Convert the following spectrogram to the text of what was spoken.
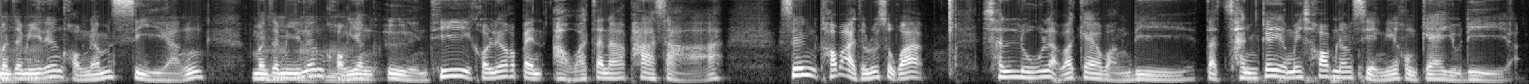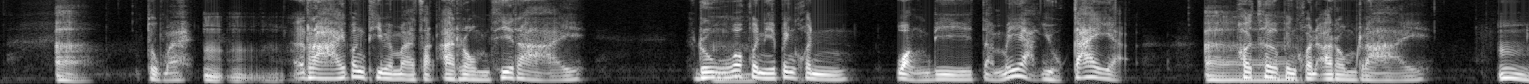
มันจะมีเรื่องของน้ำเสียง มันจะมีเรื่องของอย่างอื่นที่เขาเรียกว่าเป็นอวัจนภาษา ซึ่งท็อปอาจจะรู้สึกว่า ฉันรู้แหละว่าแกหวังดี แต่ฉันก็ยังไม่ชอบน้ำเสียงนี้ของแกอยู่ดีอะอ่าถูกไหมอืมอืมอืมร้ายบางทีมันมาจากอารมณ์ที่ร้าย รู้ว่าคนนี้เป็นคนหวังดี แต่ไม่อยากอยู่ใกล้อะอ่าเพราะเธอเป็นคนอารมณ์ร้าย อืม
